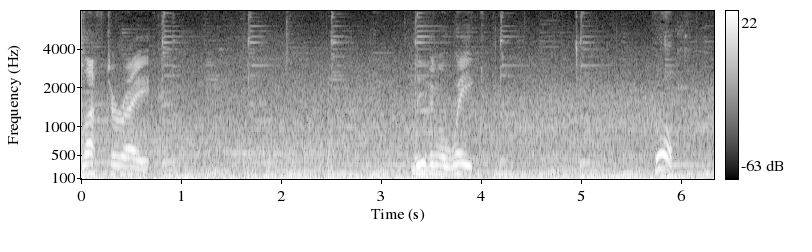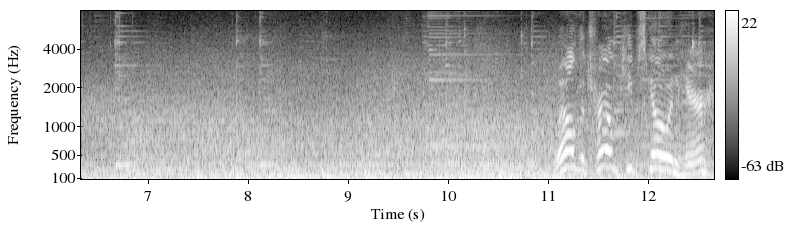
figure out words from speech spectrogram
left to right, leaving a wake. Cool. Well, the trail keeps going here.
